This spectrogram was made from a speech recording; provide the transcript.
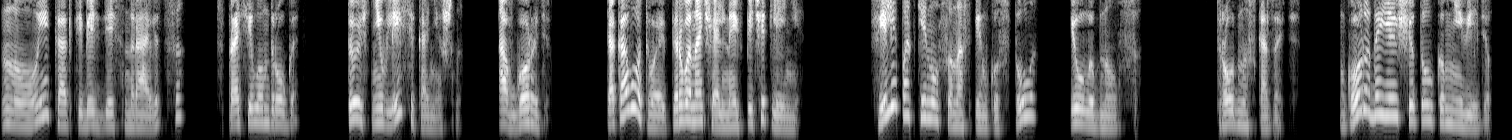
«Ну и как тебе здесь нравится?» — спросил он друга. «То есть не в лесе, конечно, а в городе. Каково твое первоначальное впечатление?» Филипп откинулся на спинку стула и улыбнулся. Трудно сказать. Города я еще толком не видел.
